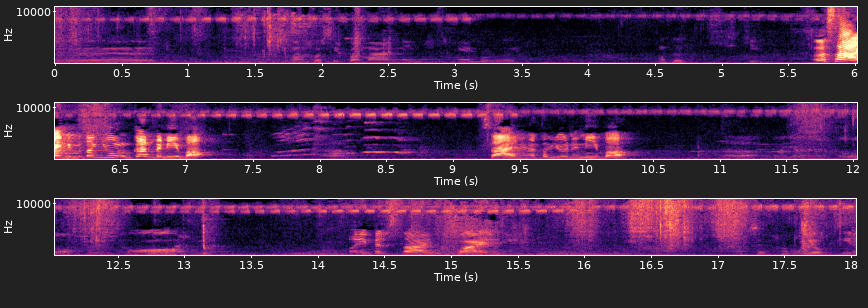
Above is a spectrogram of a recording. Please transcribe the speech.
เออมันก็สิประมาณนี้ไงเบยมันคือเออสายนี่มันต้องอยู่นำกันไปนี่บ่สายนี่มันต้องอยู่ในนี่บ่โอ้อันนี้เป็นสายไฟ จะเขาเกี่ยวกิน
